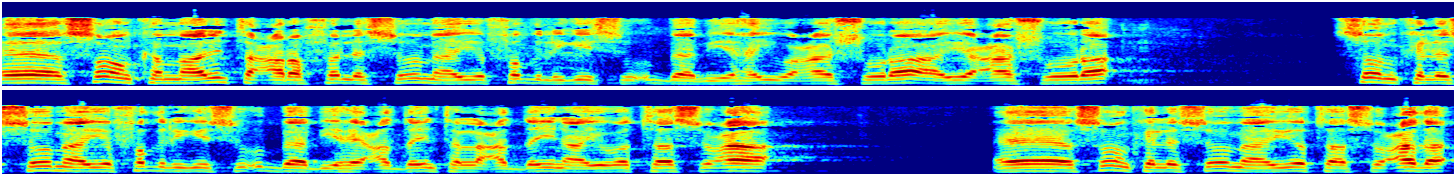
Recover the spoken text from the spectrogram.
soonka maalinta carafa la soomaayo fadligiisuu u baab yahay wa iyo caashuura. Soomka la soomaayo fadligiisuu u baab yahay caddaynta la caddaynaayo wa taasucaa soonka la soomaayo taasucada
